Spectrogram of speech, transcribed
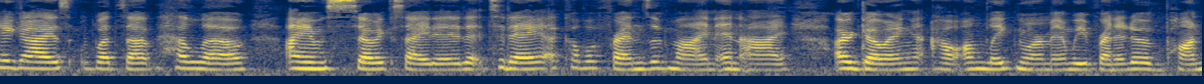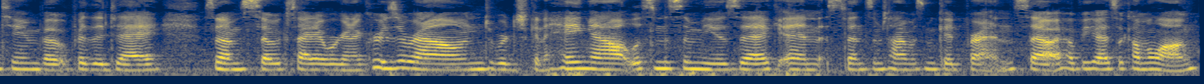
Hey guys, what's up? Hello. I am so excited. Today, a couple friends of mine and I are going out on Lake Norman. We've rented a pontoon boat for the day, so I'm so excited. We're gonna cruise around, we're just gonna hang out, listen to some music, and spend some time with some good friends. So I hope you guys will come along.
